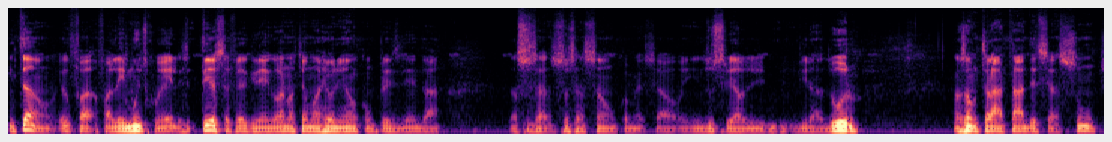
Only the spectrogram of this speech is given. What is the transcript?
Então, eu fa- falei muito com ele. Terça-feira que vem agora nós temos uma reunião com o presidente da, da Associa- Associação Comercial e Industrial de Viradouro. Nós vamos tratar desse assunto.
